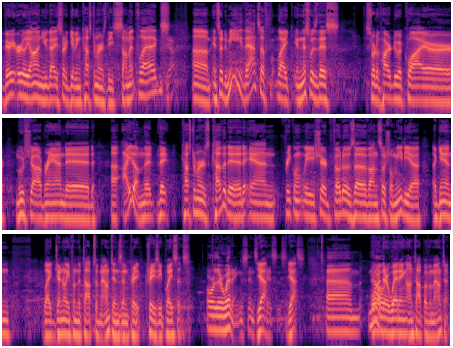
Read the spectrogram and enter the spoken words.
very early on, you guys started giving customers these summit flags. Yeah. Um, and so to me, that's a f- like, and this was this sort of hard to acquire Moosejaw branded uh, item that that customers coveted and frequently shared photos of on social media. Again, like generally from the tops of mountains and pra- crazy places. Or their weddings in some Yeah. cases. Yeah. Um, no, Or their wedding on top of a mountain.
